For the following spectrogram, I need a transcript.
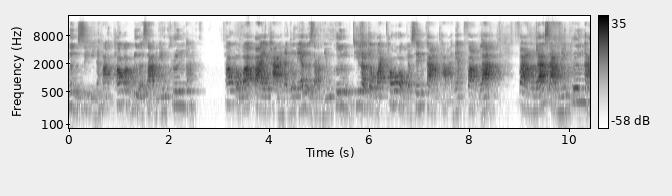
1 4นะคะ เท่ากับเหลือ3นิ้วครึ่งค่ะ เท่ากับว่าปลายขาเนี่ยตรงเนี้ยเหลือ3นิ้วครึ่ง ที่เราจะวัดเข้าออกจากเส้นกลางขาเนี่ยฝั่งละ ฝั่งละ3นิ้วครึ่งค่ะ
